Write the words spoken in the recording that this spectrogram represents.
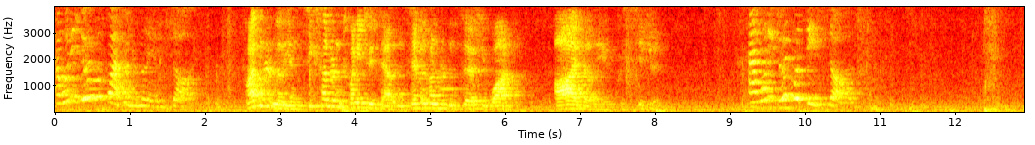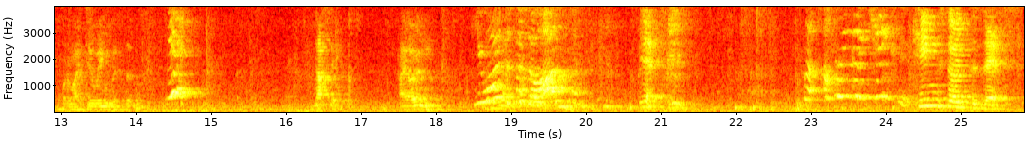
And what are you doing with 500 million stars? 500,622,731. I value precision. And what are you doing with these stars? What am I doing with them? Yes! Nothing. I own them. You own the stars? Yes. but I thought you said a king. Kings don't possess,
